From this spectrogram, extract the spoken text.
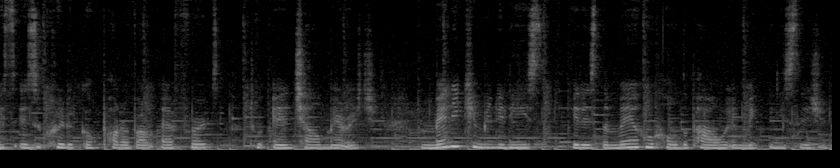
men is a critical part of our efforts to end child marriage. In many communities, it is the men who hold the power and make the decision.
